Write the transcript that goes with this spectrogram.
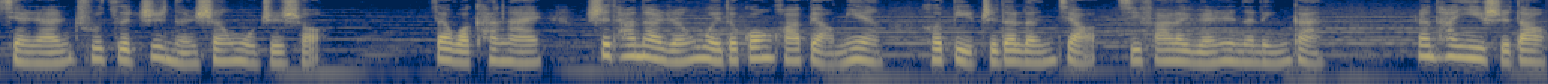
显然出自智能生物之手。在我看来，是他那人为的光滑表面和笔直的棱角激发了猿人的灵感，让他意识到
